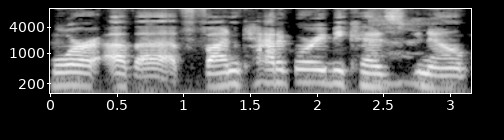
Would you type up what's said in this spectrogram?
more of a fun category because, you know,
